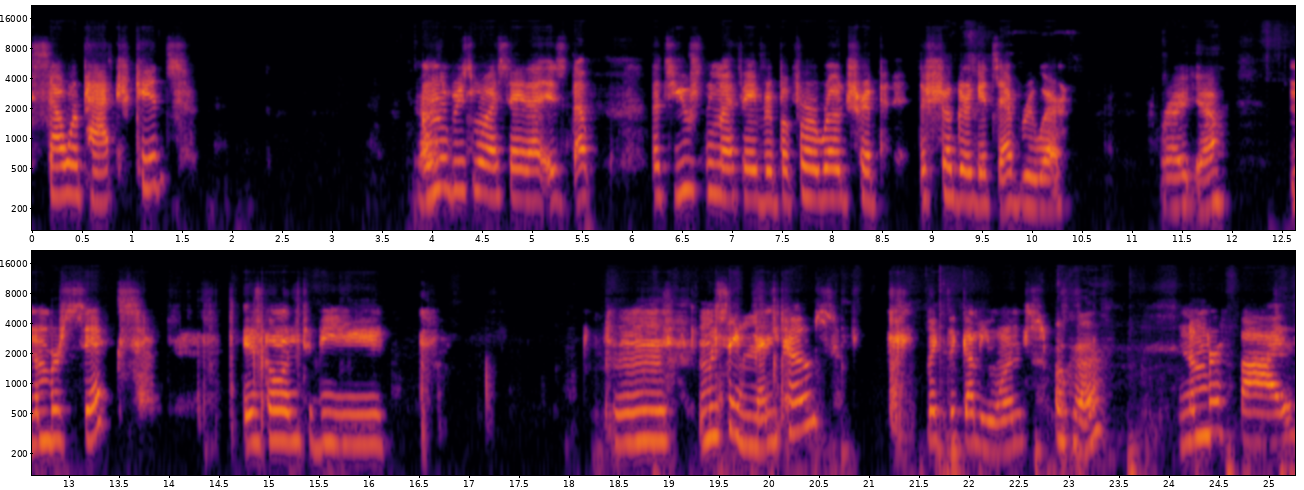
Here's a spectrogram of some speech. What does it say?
Sour Patch Kids. okay. Only reason why I say that is that that's usually my favorite, but for a road trip, the sugar gets everywhere. Right. Yeah. Number six is going to be. Hmm, I'm gonna say Mentos, like the gummy ones. Okay. Number five,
